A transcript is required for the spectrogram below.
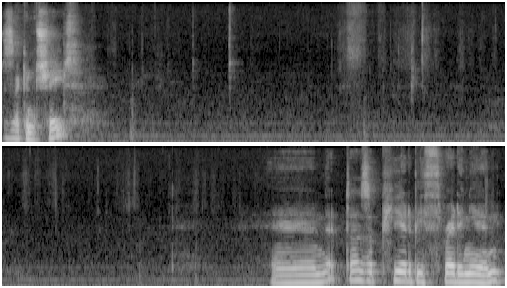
is I can cheat. And that does appear to be threading in.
